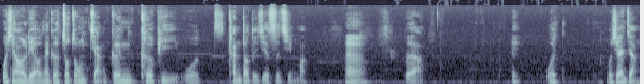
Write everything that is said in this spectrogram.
我想要聊那个左中奖跟科批我看到的一些事情吗？嗯，对啊，哎，我我现在讲，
